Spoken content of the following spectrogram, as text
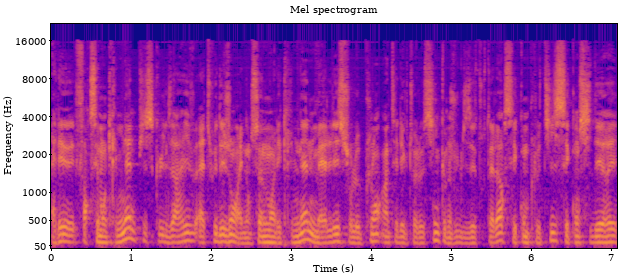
elle est forcément criminelle puisqu'ils arrivent à tuer des gens. Et non seulement elle est criminelle, mais elle est sur le plan intellectuel aussi. Comme je vous le disais tout à l'heure, c'est complotiste, c'est considérer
